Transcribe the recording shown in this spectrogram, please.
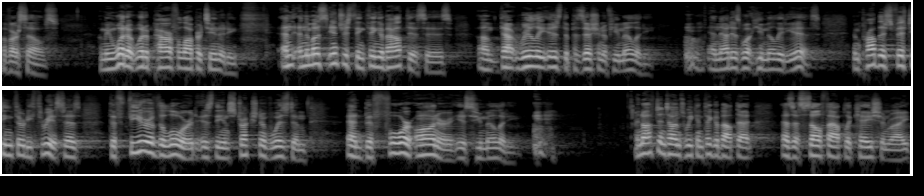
of ourselves. I mean, what a, what a powerful opportunity. And, and the most interesting thing about this is um, that really is the position of humility. and that is what humility is. In Proverbs 15:33 it says, "The fear of the Lord is the instruction of wisdom, and before honor is humility." and oftentimes we can think about that as a self-application, right?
